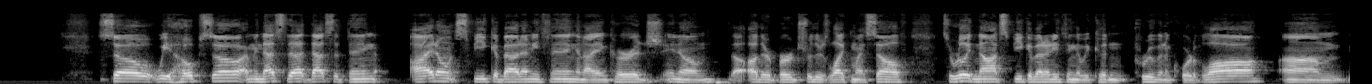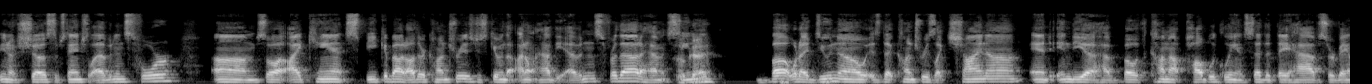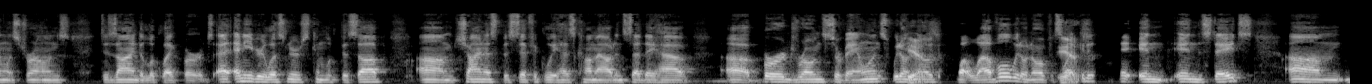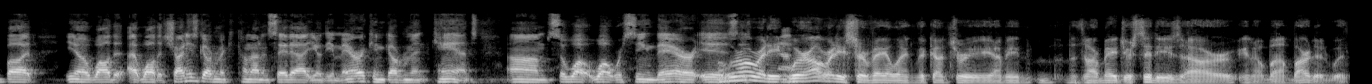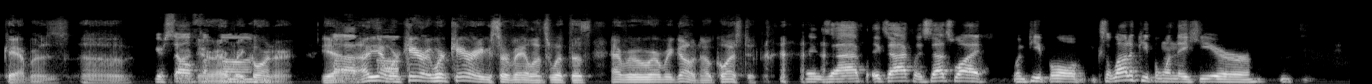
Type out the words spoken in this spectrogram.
So we hope so. I mean, that's that. That's the thing. I don't speak about anything, and I encourage you know the other bird truthers like myself to really not speak about anything that we couldn't prove in a court of law. Um, you know, show substantial evidence for. Um, so I can't speak about other countries just given that I don't have the evidence for that. I haven't seen Okay. it. But what I do know is that countries like China and India have both come out publicly and said that they have surveillance drones designed to look like birds. Any of your listeners can look this up. Um, China specifically has come out and said they have uh, bird drone surveillance. We don't Yes. know what level. We don't know if it's like Yes. it is in in the states. Um, but you know, while the uh, while the Chinese government can come out and say that, you know, the American government can't. Um, so what what we're seeing there is Well, we're is- already we're already surveilling the country. I mean, our major cities are you know bombarded with cameras uh, your cell near phone. every corner. Yeah, Uh, oh, yeah, we're uh, carrying we're carrying surveillance with us everywhere we go, no question. exactly exactly so that's why when people, because a lot of people, when they hear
